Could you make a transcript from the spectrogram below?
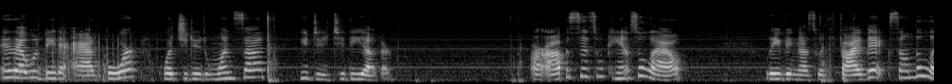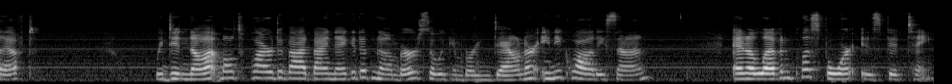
And that would be to add 4. What you do to one side, you do to the other. Our opposites will cancel out, leaving us with 5x on the left. We did not multiply or divide by a negative number, so we can bring down our inequality sign. And 11 plus 4 is 15.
